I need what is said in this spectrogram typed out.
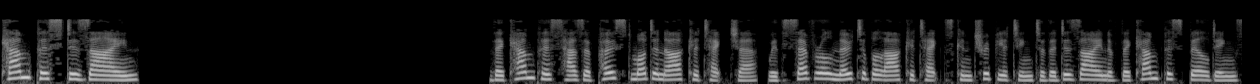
Campus design The campus has a postmodern architecture, with several notable architects contributing to the design of the campus buildings,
